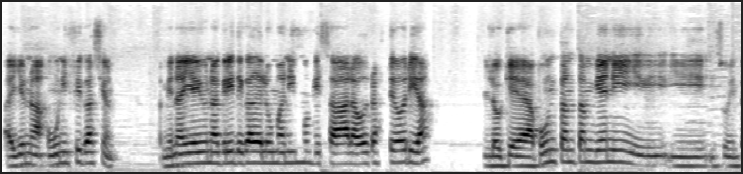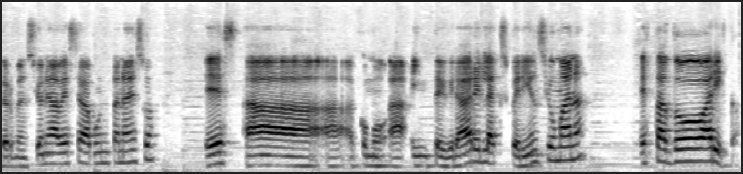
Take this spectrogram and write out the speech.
hay una unificación. También ahí hay una crítica del humanismo quizá a las otras teorías, lo que apuntan también y, y- y sus intervenciones a veces apuntan a eso, es a, a- como a integrar en la experiencia humana estas dos aristas,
